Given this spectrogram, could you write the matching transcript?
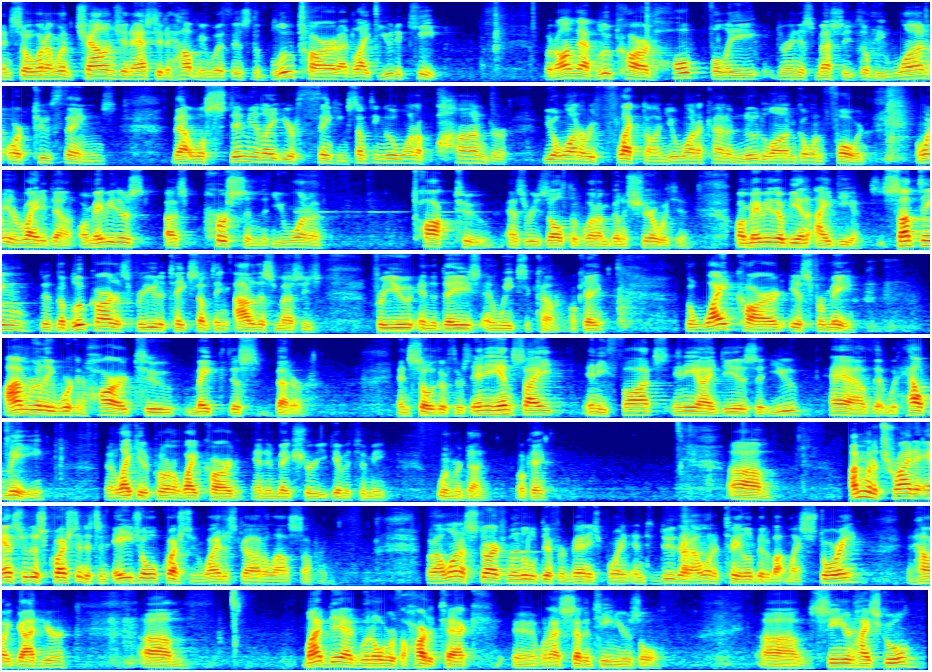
And so, what I'm going to challenge and ask you to help me with is the blue card I'd like you to keep. But on that blue card, hopefully during this message, there'll be one or two things that will stimulate your thinking, something you'll want to ponder, you'll want to reflect on, you'll want to kind of noodle on going forward. I want you to write it down. Or maybe there's a person that you want to talk to as a result of what I'm going to share with you. Or maybe there'll be an idea. Something, the, blue card is for you to take something out of this message for you in the days and weeks to come, okay? The white card is for me. I'm really working hard to make this better. And so if there's any insight, any thoughts, any ideas that you have that would help me, I'd like you to put on a white card and then make sure you give it to me when we're done, okay? Um, I'm going to try to answer this question. It's an age old question why does God allow suffering? But I want to start from a little different vantage point, and to do that, I want to tell you a little bit about my story and how I got here. Um, my dad went over with a heart attack uh, when I was 17 years old, uh, senior in high school,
